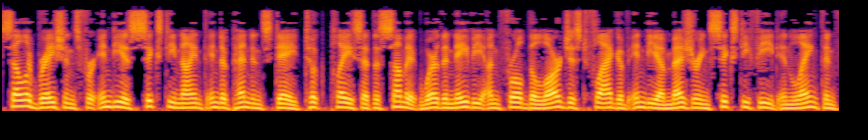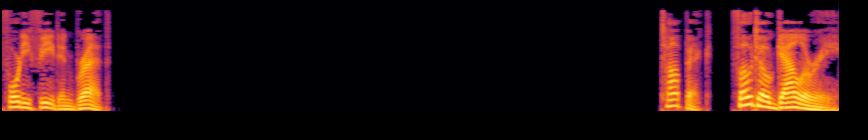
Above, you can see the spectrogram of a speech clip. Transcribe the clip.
Celebrations for India's 69th Independence Day took place at the summit where the Navy unfurled the largest flag of India measuring 60 feet in length and 40 feet in breadth. Photo gallery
